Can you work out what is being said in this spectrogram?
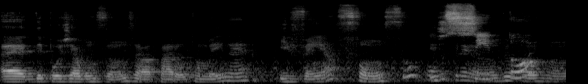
É, depois de alguns anos ela parou também, né? E vem Afonso Um estreando. aham.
